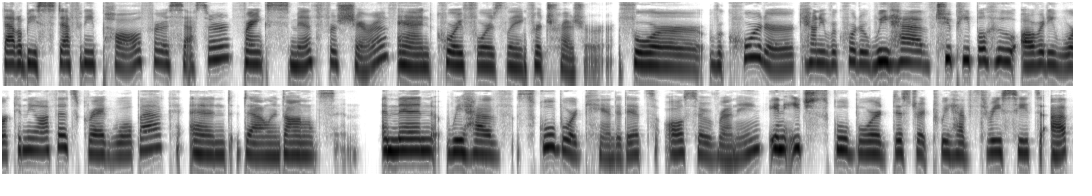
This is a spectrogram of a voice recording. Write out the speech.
That'll be Stephanie Paul for assessor, Frank Smith for sheriff, and Corrie Forsling for treasurer. For recorder, county recorder, we have two people who already work in the office, Greg Wolbach and Dallin Donaldson. And then we have school board candidates also running. In each school board district, we have three seats up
